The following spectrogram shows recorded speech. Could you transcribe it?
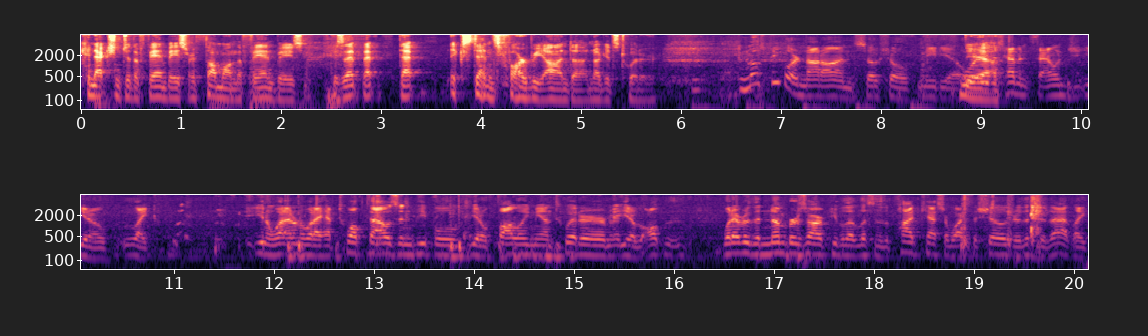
connection to the fan base or thumb on the fan base because that that that extends far beyond uh, Nuggets Twitter. And most people are not on social media, or they just haven't found you know like you know what I don't know what I have twelve thousand people you know following me on Twitter, you know all whatever the numbers are, of people that listen to the podcast or watch the shows or this or that, like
